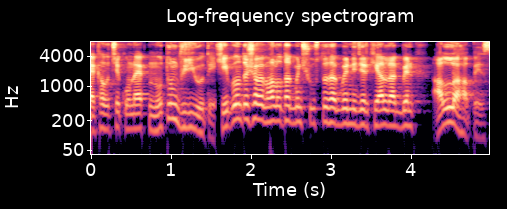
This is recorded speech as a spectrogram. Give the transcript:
দেখা হচ্ছে কোনো এক নতুন ভিডিওতে। সেই পর্যন্ত সবাই ভালো থাকবেন, সুস্থ থাকবেন, নিজের খেয়াল রাখবেন। আল্লাহ হাফেজ।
